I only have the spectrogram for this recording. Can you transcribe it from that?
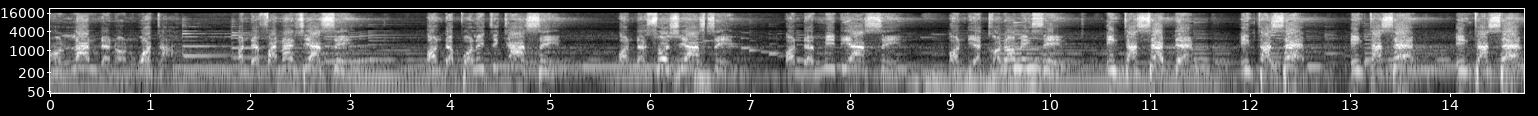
on land, and on water, on the financial scene, on the political scene, on the social scene, on the media scene, on the economic scene. Intercept them. Intercept. Intercept. Intercept.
